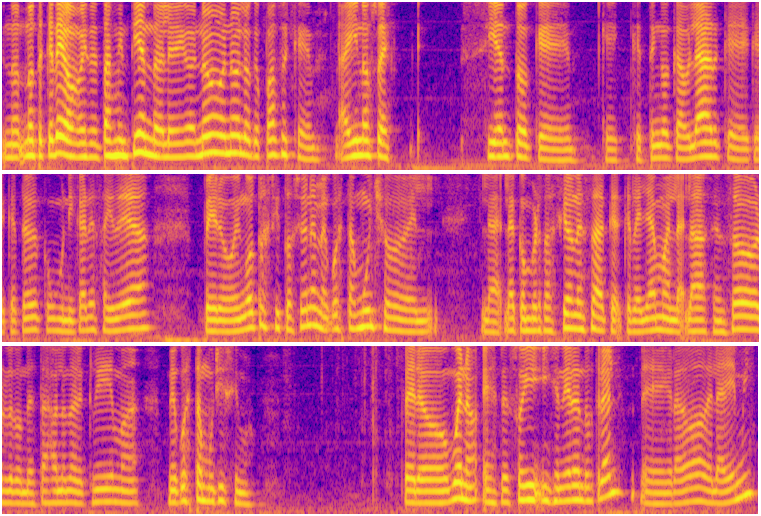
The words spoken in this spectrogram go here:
No, no te creo, me dice, estás mintiendo. Le digo, no, no, lo que pasa es que ahí no sé, siento que, que, tengo que hablar, que, que, tengo que comunicar esa idea, pero en otras situaciones me cuesta mucho el, la, la conversación esa que, le llaman la, ascensor, donde estás hablando del clima, me cuesta muchísimo. Pero bueno, este, soy ingeniera industrial, eh, graduada de la EMI,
